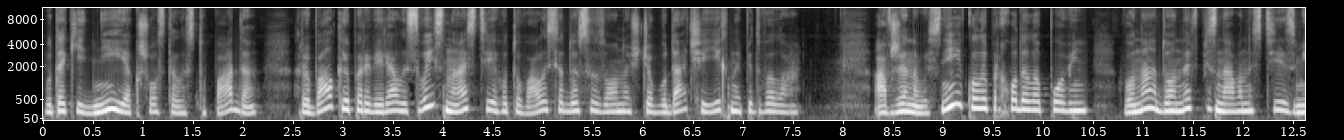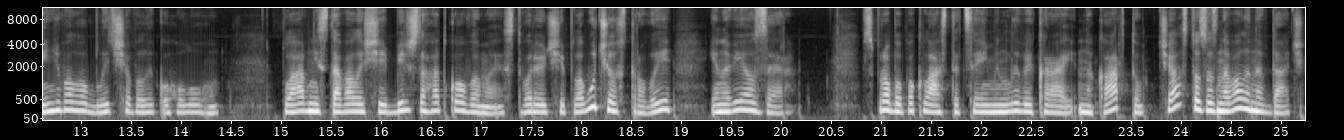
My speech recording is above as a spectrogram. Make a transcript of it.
У такі дні, як 6 листопада, рибалки перевіряли свої снасті і готувалися до сезону, щоб удача їх не підвела. А вже навесні, коли приходила повінь, вона до невпізнаваності змінювала обличчя Великого Лугу. Плавні ставали ще більш загадковими, створюючи плавучі острови і нові озера. Спроби покласти цей мінливий край на карту часто зазнавали невдач,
